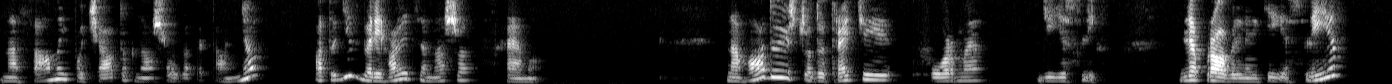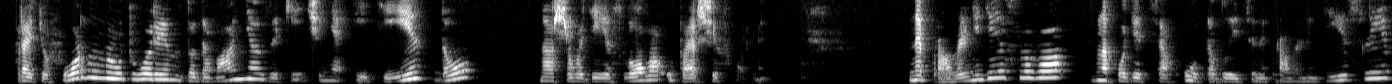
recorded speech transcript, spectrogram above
на самий початок нашого запитання, а тоді зберігається наша схема. Нагадую, що до третьої форми дієслів. Для правильних дієслів третю форму ми утворюємо з додавання закінчення і дії до нашого дієслова у першій формі. Неправильні дієслова знаходяться у таблиці неправильних дієслів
